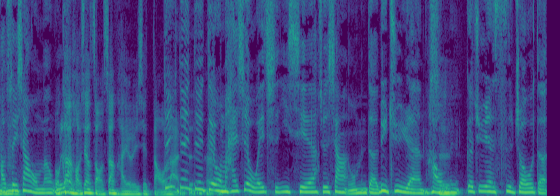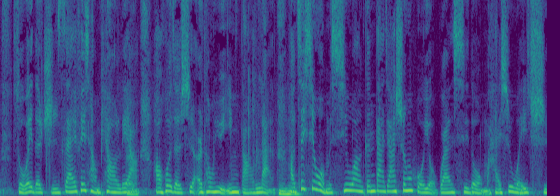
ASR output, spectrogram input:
好，所以像我们，我看好像早上还有一些导览，对对对对，我们还是有维持一些。就是像我们的绿巨人，好，我们歌剧院四周的所谓的植栽非常漂亮，好，或者是儿童语音导览，好，这些我们希望跟大家生活有关系的，我们还是维持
